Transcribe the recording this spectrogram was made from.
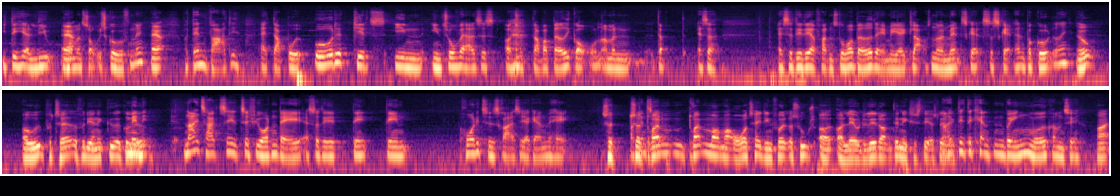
i det her liv, ja. hvor man sov i skuffen. Ikke? Ja. Hvordan var det, at der boede otte kids i en, i en toværelses, og der var bad i gården, og man, altså, Altså det der fra den store badedag med Erik Clausen, når en mand skal, så skal han på gulvet, ikke? Jo, og ud på taget, fordi han ikke gider gå Men ned. nej tak til, til 14 dage. Altså det, det, det er en hurtig tidsrejse, jeg gerne vil have. Så, så drømmen, drømmen om at overtage din forældres hus og, og lave det lidt om, den eksisterer slet nej, ikke? Nej, det, det kan den på ingen måde komme til. Nej,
